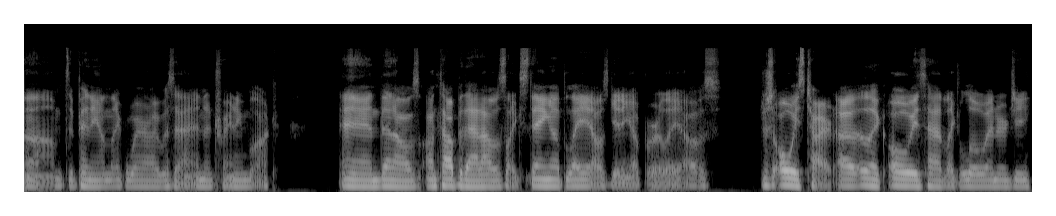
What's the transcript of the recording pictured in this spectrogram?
um, depending on like where I was at in a training block. And then I was on top of that, I was like staying up late. I was getting up early. I was just always tired. I like always had like low energy.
